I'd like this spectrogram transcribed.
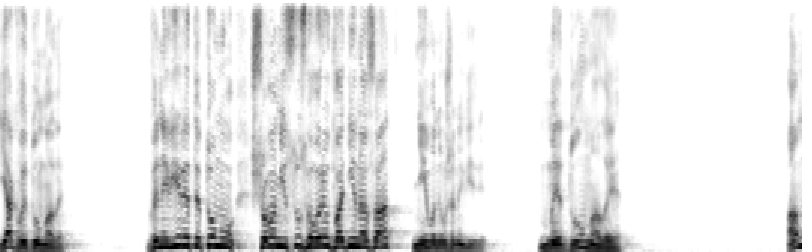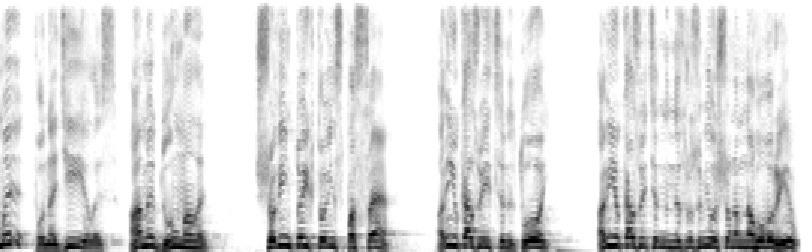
як ви думали? Ви не вірите тому, що вам Ісус говорив два дні назад? Ні, вони вже не вірять. Ми думали. А ми понадіялись, а ми думали, що Він той, хто Він спасе, а Він, оказується, не той, а Він, оказується, не зрозуміло, що нам наговорив.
